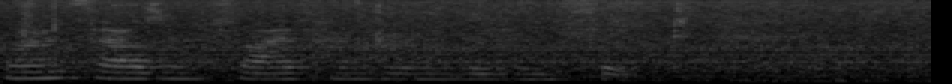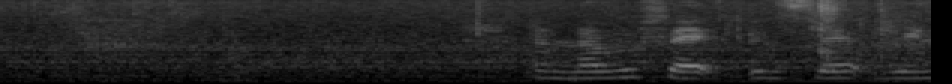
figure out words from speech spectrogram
1,511 feet. Another fact is that when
